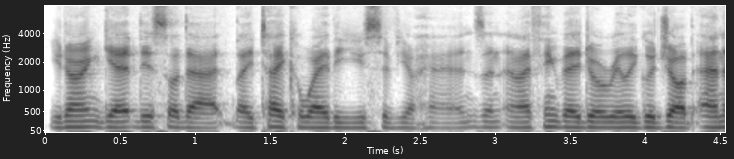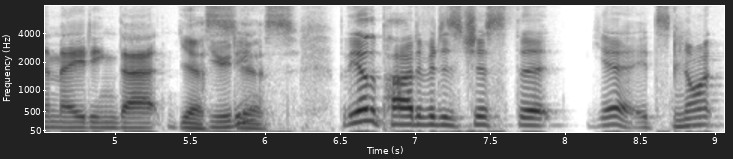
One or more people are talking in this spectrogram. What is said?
you don't get this or that. They take away the use of your hands. And, and I think they do a really good job animating that Yes. beauty. Yes. But the other part of it is just that, yeah, it's not.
